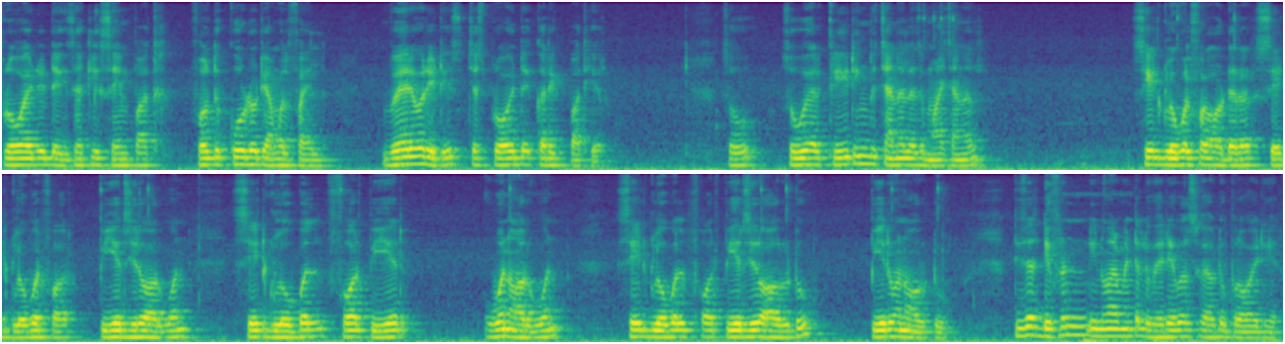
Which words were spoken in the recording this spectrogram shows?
provided exactly same path for the core.yaml file wherever it is just provide the correct path here. So so we are creating the channel as my channel. Set global for orderer set global for peer 0 org1 set global for peer 1 org1 set global for peer 0 org2 peer 1 org2 these are different environmental variables we have to provide here.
